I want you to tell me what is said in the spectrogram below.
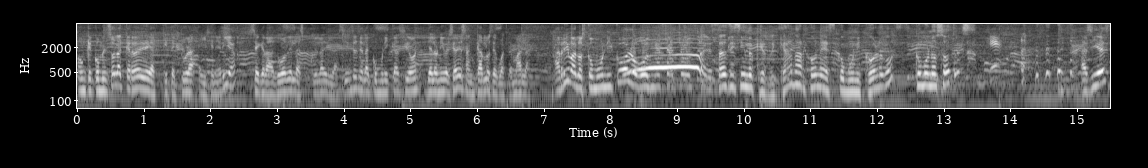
Aunque comenzó la carrera de arquitectura e ingeniería, se graduó de la Escuela de las Ciencias de la Comunicación de la Universidad de San Carlos de Guatemala. ¡Arriba los comunicólogos, muchachos! ¿Estás diciendo que Ricardo Arjona es comunicólogo? ¿Como nosotros? Así es,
